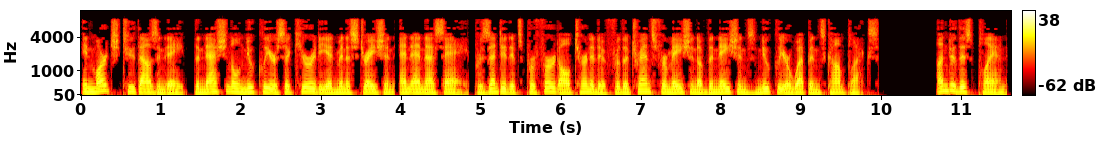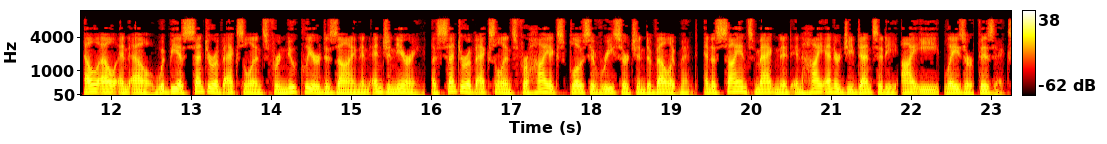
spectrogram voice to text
In March 2008, the National Nuclear Security Administration (NNSA) presented its preferred alternative for the transformation of the nation's nuclear weapons complex. Under this plan, LLNL would be a center of excellence for nuclear design and engineering, a center of excellence for high explosive research and development, and a science magnet in high energy density i.e., laser physics.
